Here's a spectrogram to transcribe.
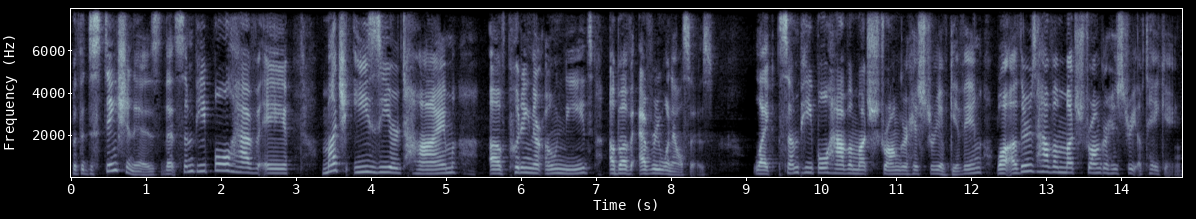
But the distinction is that some people have a much easier time of putting their own needs above everyone else's. Like some people have a much stronger history of giving, while others have a much stronger history of taking.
